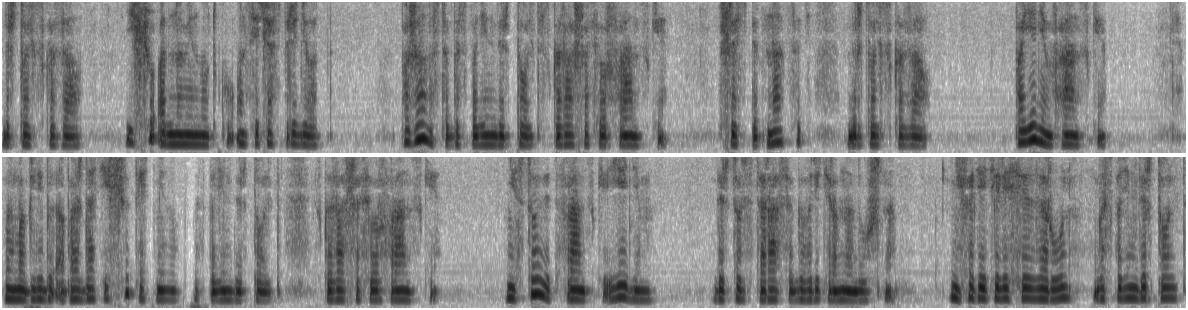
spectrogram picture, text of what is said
Бертольд сказал — еще одну минутку, он сейчас придет. «Пожалуйста, господин Бертольд», — сказал шофер Франски. В 6.15 Бертольд сказал. «Поедем, Франски». «Мы могли бы обождать еще пять минут, господин Бертольд», — сказал шофер Франски. «Не стоит, Франски, едем». Бертольд старался говорить равнодушно. «Не хотите ли сесть за руль, господин Бертольд?»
